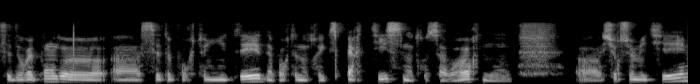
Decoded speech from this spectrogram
c'est de répondre euh, à cette opportunité, d'apporter notre expertise, notre savoir euh, sur ce métier.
